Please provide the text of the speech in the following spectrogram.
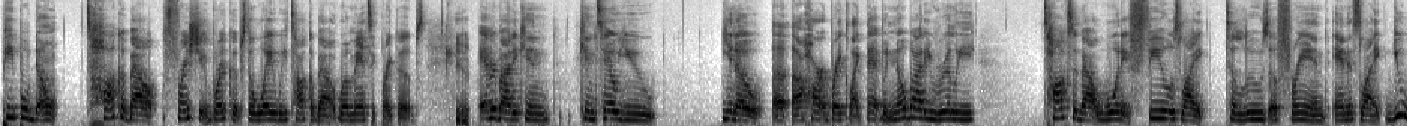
people don't talk about friendship breakups the way we talk about romantic breakups. Yeah. Everybody can can tell you, you know, a, a heartbreak like that, but nobody really talks about what it feels like to lose a friend and it's like you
